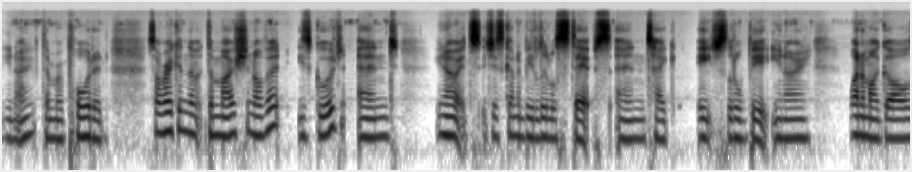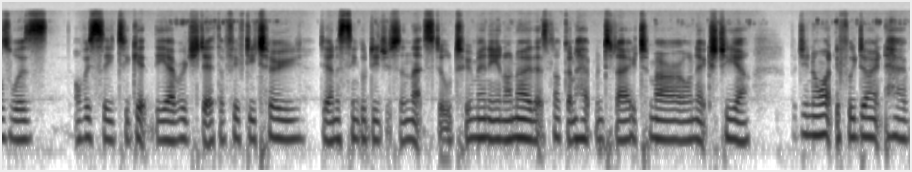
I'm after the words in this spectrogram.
you know them reported. So I reckon the the motion of it is good, and you know it's, it's just going to be little steps and take each little bit. You know, one of my goals was obviously to get the average death of 52 down to single digits, and that's still too many. And I know that's not going to happen today, tomorrow, or next year. But you know what? If we don't have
